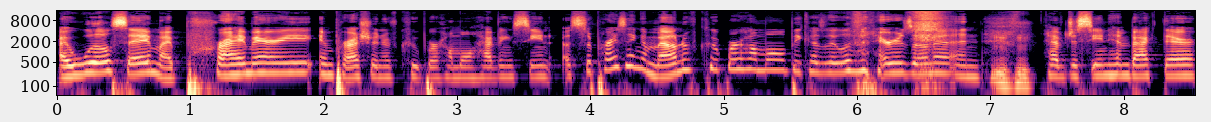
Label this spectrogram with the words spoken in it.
I will say my primary impression of Cooper Hummel, having seen a surprising amount of Cooper Hummel because I live in Arizona and Mm-hmm. have just seen him back there.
